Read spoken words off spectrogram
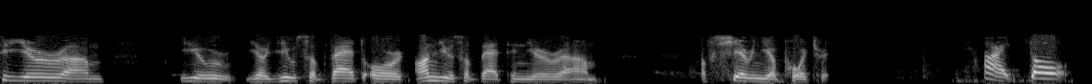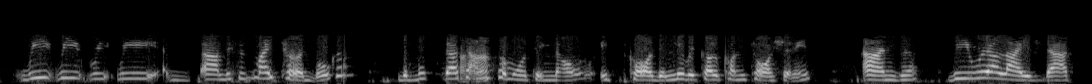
to your um, your your use of that or unuse of that in your um, of sharing your portrait. All right. So we we we, we um, this is my third book. The book that uh-huh. I'm promoting now, it's called The Lyrical Contortionist. And we realize that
